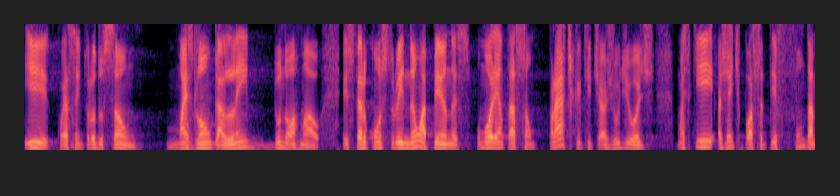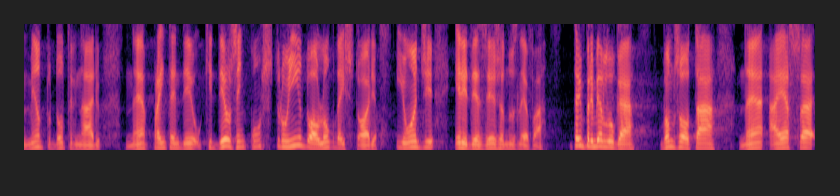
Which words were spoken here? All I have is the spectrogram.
E com essa introdução mais longa, além do normal. Eu espero construir não apenas uma orientação prática que te ajude hoje, mas que a gente possa ter fundamento doutrinário né, para entender o que Deus vem construindo ao longo da história e onde Ele deseja nos levar. Então, em primeiro lugar, vamos voltar né, a essa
